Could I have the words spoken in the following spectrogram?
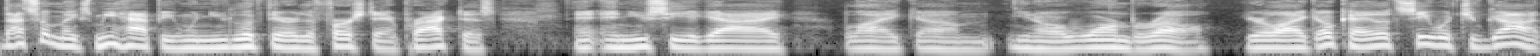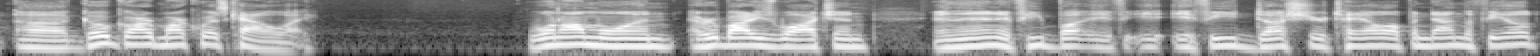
that's what makes me happy when you look there the first day of practice and, and you see a guy like um, you know, a Warren Burrell. You're like, okay, let's see what you've got. Uh, go guard Marquez Callaway. One on one, everybody's watching. And then if he if if he dusts your tail up and down the field,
